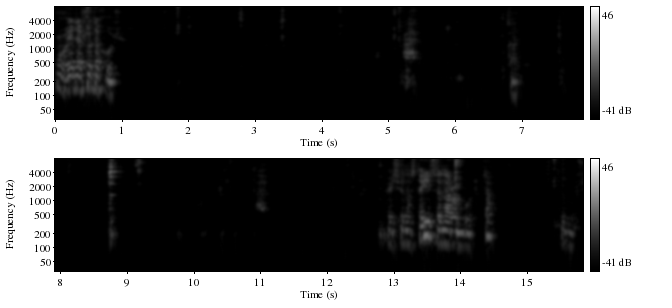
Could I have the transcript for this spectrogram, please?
О, Эля что-то хочет. Как? А еще настоится на работу, да? Это лучше.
